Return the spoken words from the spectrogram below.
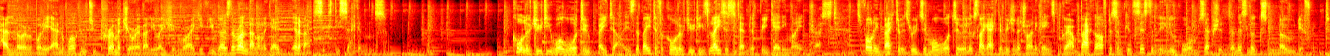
Hello everybody and welcome to Premature Evaluation where I give you guys the rundown on the game in about 60 seconds. Call of Duty World War II Beta is the beta for Call of Duty's latest attempt at regaining my interest. It's falling back to its roots in World War II, it looks like Activision are trying to gain some ground back after some consistently lukewarm receptions, and this looks no different.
